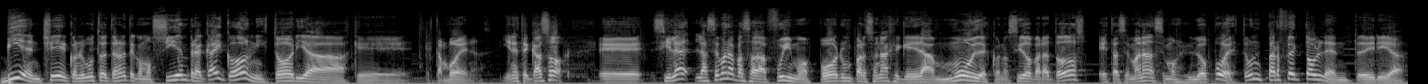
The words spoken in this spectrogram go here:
Bien, che, con el gusto de tenerte como siempre acá y con historias que están buenas. Y en este caso, eh, si la, la semana pasada fuimos por un personaje que era muy desconocido para todos, esta semana hacemos lo opuesto, un perfecto blend, te diría.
